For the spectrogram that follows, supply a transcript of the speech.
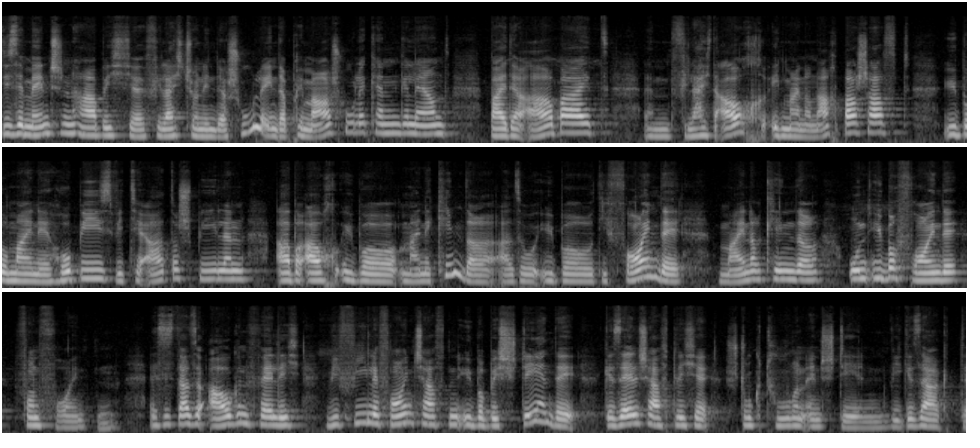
Diese Menschen habe ich äh, vielleicht schon in der Schule, in der Primarschule kennengelernt, bei der Arbeit, ähm, vielleicht auch in meiner Nachbarschaft, über meine Hobbys wie Theaterspielen, aber auch über meine Kinder, also über die Freunde meiner Kinder und über Freunde von Freunden. Es ist also augenfällig, wie viele Freundschaften über bestehende gesellschaftliche Strukturen entstehen. Wie gesagt,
